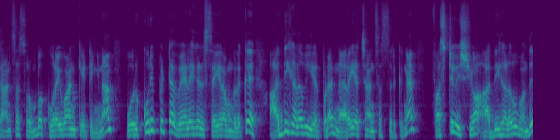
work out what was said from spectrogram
சான்சஸ் ரொம்ப குறைவான்னு கேட்டிங்கன்னா ஒரு குறிப்பிட்ட வேலைகள் செய்கிறவங்களுக்கு அதிக அளவு ஏற்பட நிறைய சான்சஸ் இருக்குங்க. ஃபஸ்ட்டு விஷயம் அதிக அளவு வந்து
